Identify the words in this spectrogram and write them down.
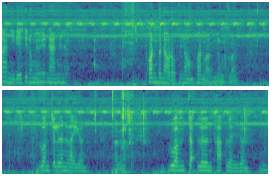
ร้านนี่เด้ที่น้องมิวเฮ็ดงานอยู่เนี่ยพรเพิ่นเอาดอกพี่น้องพรร้านยังหลังร้านรวมเจริญไหลยนต์อะไรนะรวมเจริญอะไหลยนต์ อืม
